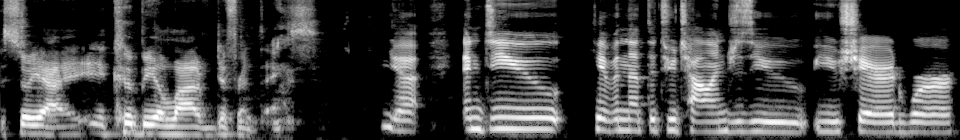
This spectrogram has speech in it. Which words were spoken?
So yeah, it could be a lot of different things. Yeah. And do you given that the two challenges you you shared were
